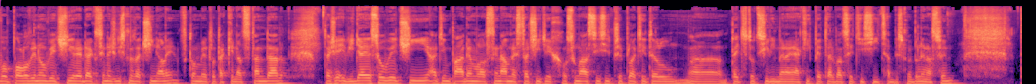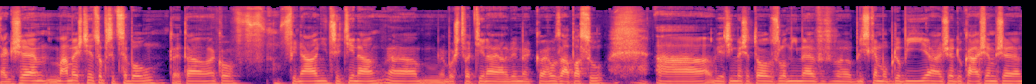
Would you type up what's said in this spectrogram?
o polovinu větší redakci, než když jsme začínali. V tom je to taky nadstandard. Takže i výdaje jsou větší a tím pádem vlastně nám nestačí těch 18 tisíc přeplatitelů. Eh, teď to cílíme na nějakých 25 tisíc, aby jsme byli na svým. Takže máme ještě něco před sebou, to je ta jako finální třetina eh, nebo čtvrtina, já nevím, jakého zápasu a věříme, že to zlomíme v blízkém období a že dokážeme, že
